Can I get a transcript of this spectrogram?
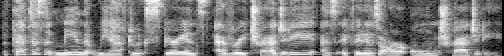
But that doesn't mean that we have to experience every tragedy as if it is our own tragedy.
